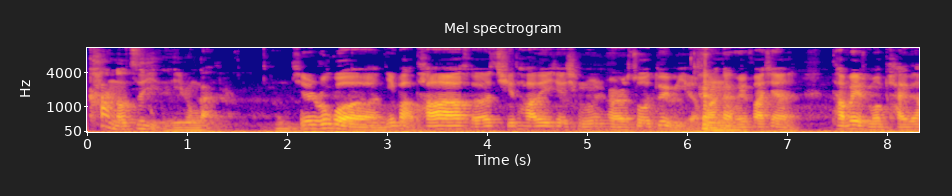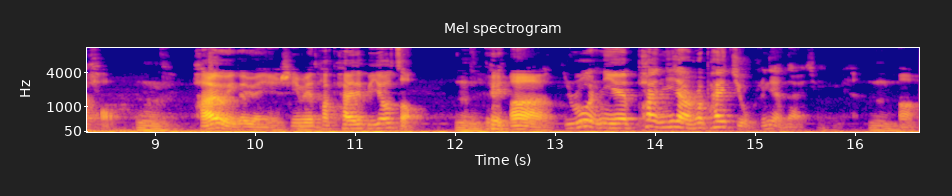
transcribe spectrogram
看到自己的一种感觉。其实如果你把它和其他的一些青春片做对比的话，你会发现他为什么拍的好。嗯还有一个原因是因为他拍的比较早嗯对，啊。如果你拍，你假如说拍九十年代青春片嗯啊，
